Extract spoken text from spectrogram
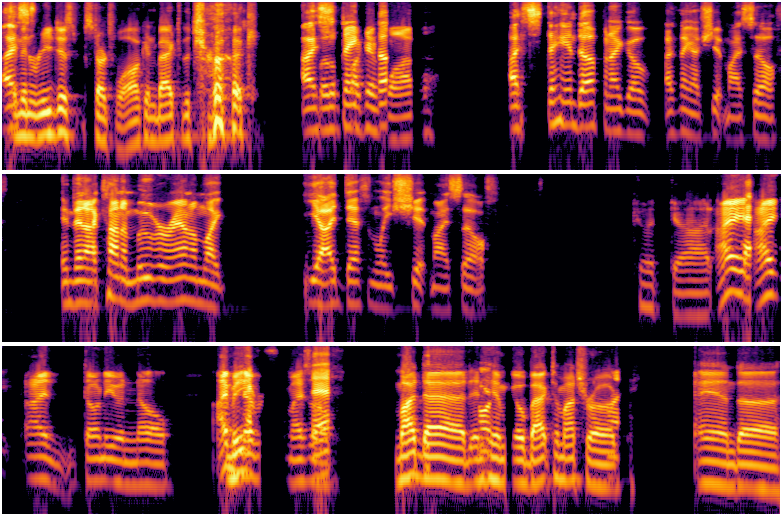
I, and then Reed just starts walking back to the truck. I Little stand up, waddle. I stand up and I go, I think I shit myself. And then I kind of move around. I'm like, yeah, I definitely shit myself. Good God, I I I don't even know. I've Me- never shit myself. My dad and him go back to my truck, and uh,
